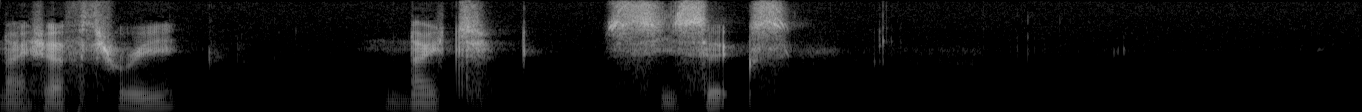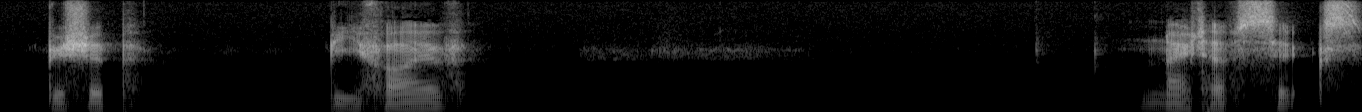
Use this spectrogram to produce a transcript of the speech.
knight f3 knight c6 bishop b5 knight f6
